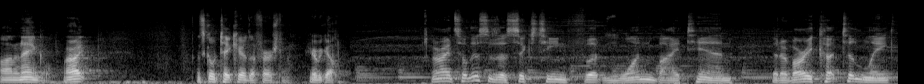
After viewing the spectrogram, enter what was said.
on an angle, all right? Let's go take care of the first one. Here we go. All right, so this is a 16 foot 1 by 10 that I've already cut to length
